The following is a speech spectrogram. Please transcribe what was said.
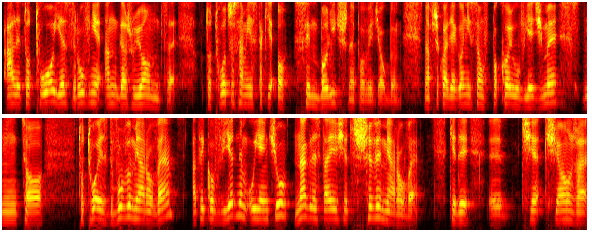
ale to tło jest równie angażujące. To tło czasami jest takie, o, symboliczne powiedziałbym. Na przykład jak oni są w pokoju wiedźmy, mm, to, to tło jest dwuwymiarowe, a tylko w jednym ujęciu nagle staje się trzywymiarowe. kiedy y, książę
